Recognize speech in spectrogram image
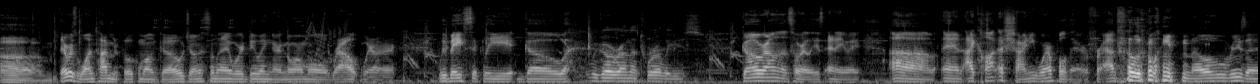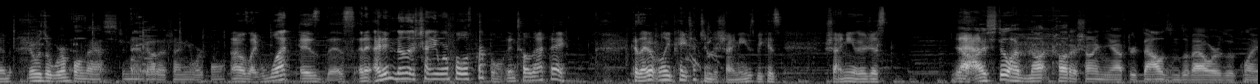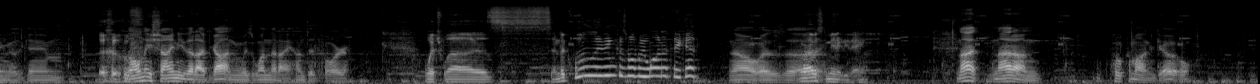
um, There was one time in Pokemon Go, Jonas and I were doing our normal route where we basically go We go around the twirlies. go around the twirlies anyway. Um, and I caught a shiny Wurmple there for absolutely no reason. It was a Wurmple nest, and I got a shiny Wurmple. I was like, what is this? And I didn't know that shiny Wurmple was purple until that day. Because I don't really pay attention to shinies because shinies are just. Yeah, I still have not caught a shiny after thousands of hours of playing this game. The only shiny that I've gotten was one that I hunted for. Which was. Cyndaquil, I think, is what we wanted to get. No, it was uh, Well, that was Community Day. not not on Pokemon Go.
